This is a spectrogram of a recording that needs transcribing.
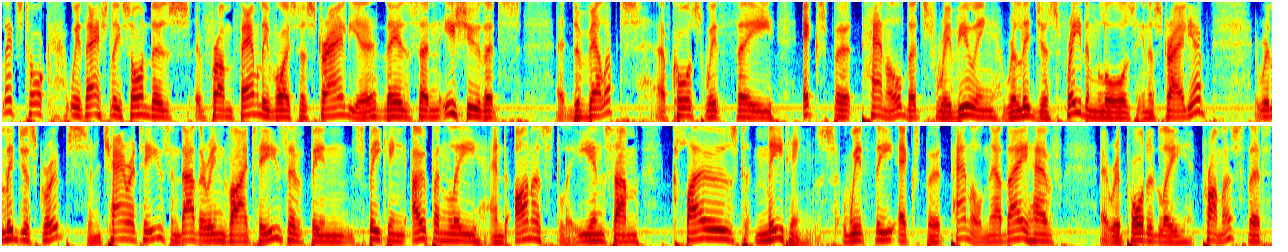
Let's talk with Ashley Saunders from Family Voice Australia. There's an issue that's uh, developed, of course, with the expert panel that's reviewing religious freedom laws in Australia. Religious groups and charities and other invitees have been speaking openly and honestly in some closed meetings with the expert panel. Now, they have uh, reportedly promised that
